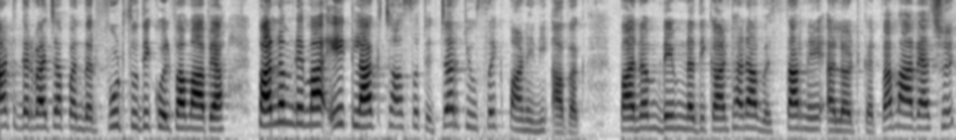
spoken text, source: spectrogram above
આઠ દરવાજા પંદર ફૂટ સુધી ખોલવામાં આવ્યા. પાનમ ડેમમાં એક લાખ છાસઠ હજાર ક્યુસેક પાણીની આવક. પાનમ ડેમ નદી કાંઠાના વિસ્તારને એલર્ટ કરવામાં આવ્યા છે.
